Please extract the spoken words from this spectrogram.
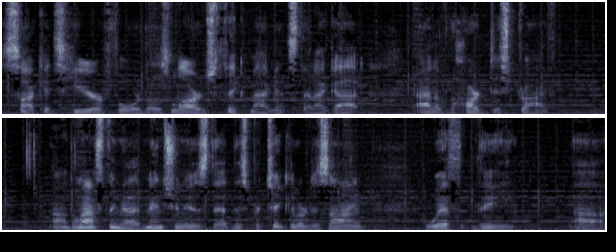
sockets here for those large thick magnets that I got out of the hard disk drive. Uh, the last thing that I'd mention is that this particular design with the uh,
